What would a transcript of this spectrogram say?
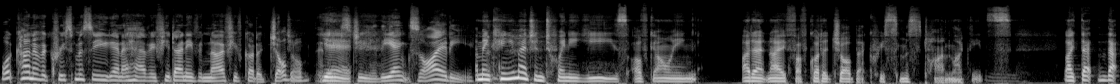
what kind of a Christmas are you going to have if you don't even know if you've got a job, Job, the yeah. next year? The anxiety. I mean, can you imagine 20 years of going, I don't know if I've got a job at Christmas time? Like it's like that, that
